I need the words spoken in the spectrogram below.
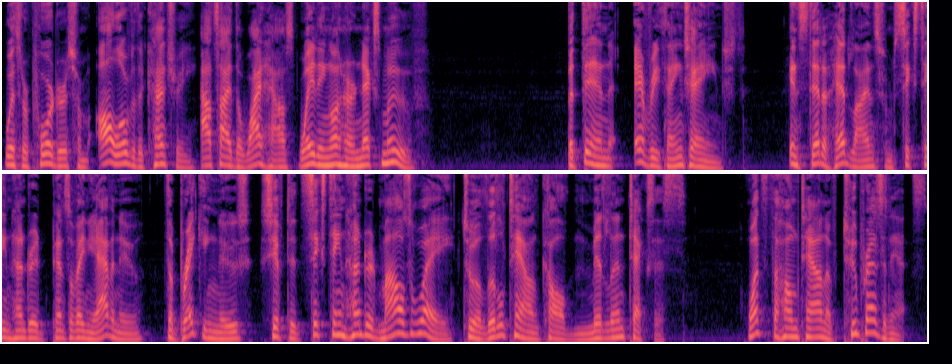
with reporters from all over the country outside the White House waiting on her next move. But then everything changed. Instead of headlines from 1600 Pennsylvania Avenue, the breaking news shifted 1600 miles away to a little town called Midland, Texas. Once the hometown of two presidents,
